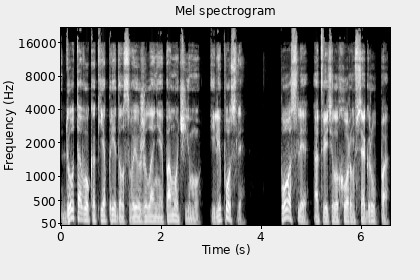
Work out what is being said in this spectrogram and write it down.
До того, как я предал свое желание помочь ему, или после? «После», — ответила хором вся группа.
